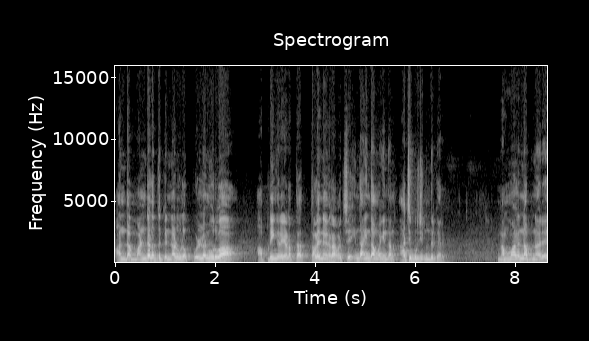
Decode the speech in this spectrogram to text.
அந்த மண்டலத்துக்கு நடுவில் பொள்ளனூர்வா அப்படிங்கிற இடத்த தலைநகராக வச்சு இந்த ஐந்தாம் மகிந்தன் ஆட்சி புரிச்சிட்டு இருந்திருக்காரு. நம்மால் என்ன பண்ணார்?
